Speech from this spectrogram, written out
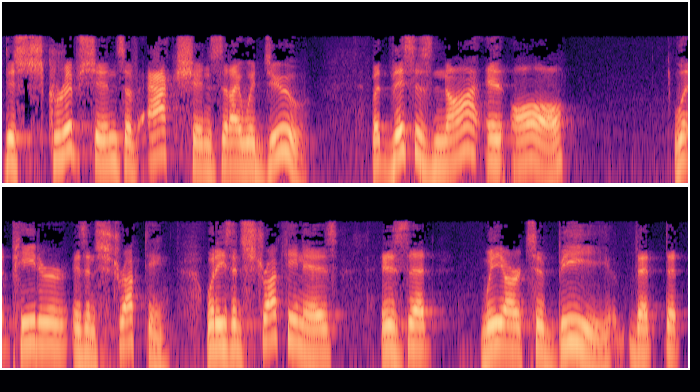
descriptions of actions that I would do. But this is not at all what Peter is instructing. What he's instructing is, is that we are to be, that, that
